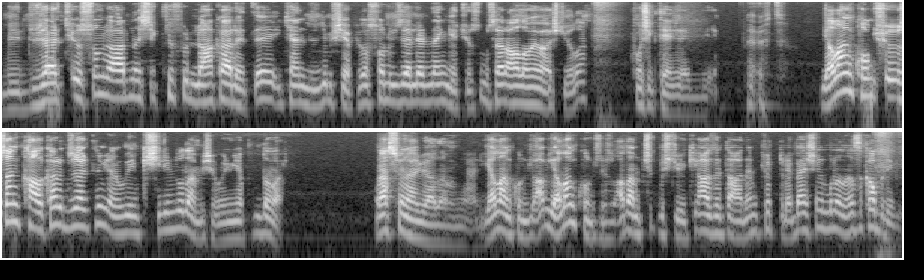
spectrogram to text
Bir düzeltiyorsun ve ardından işte küfürle, hakaretle kendince bir şey yapıyorlar. Sonra üzerlerinden geçiyorsun. Bu sefer ağlamaya başlıyorlar. Foşik TC diye. Evet. Yalan konuşuyorsan kalkar düzeltirim yani. Bu benim kişiliğimde olan bir şey. Benim yapımda var. Rasyonel bir adamım yani. Yalan konuşuyor. Abi yalan konuşuyorsun. Adam çıkmış diyor ki Hazreti Adem Kürttür. E ben şimdi bunu nasıl kabul edeyim?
